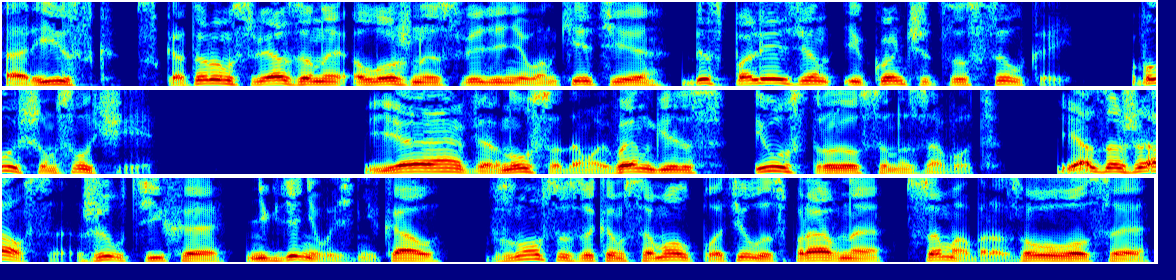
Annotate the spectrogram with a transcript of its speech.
А риск, с которым связаны ложные сведения в анкете, бесполезен и кончится ссылкой, в лучшем случае. Я вернулся домой в Энгельс и устроился на завод. Я зажался, жил тихо, нигде не возникал, взносы за комсомол платил исправно, самообразовывался,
